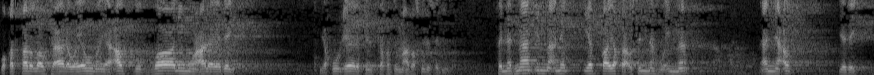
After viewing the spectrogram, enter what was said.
وقد قال الله تعالى ويوم يعض الظالم على يديه. يقول يا ليتني اتخذت مع الرسول سبيلا. فالندمان إما أن يبقى يقرع سنه وإما أن يعض يديه.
